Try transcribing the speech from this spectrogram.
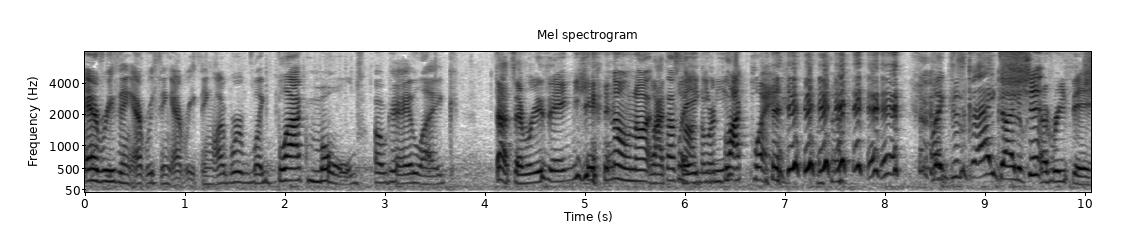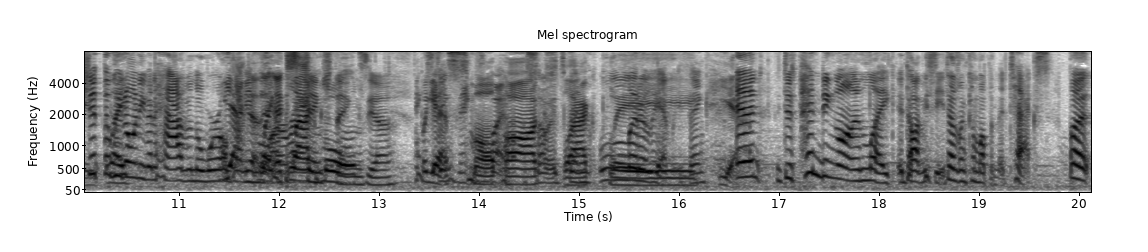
everything, everything, everything. Like we're like black mold, okay? Like That's everything. No, not Black that's plague, not the you word. Black plague. like this guy died of shit, everything. Shit that we don't even have in the world Yeah, anymore. like right? black mold. things, yeah. But yeah, things, smallpox, but- so it's black been plague, literally everything. yeah. And depending on like, it obviously it doesn't come up in the text, but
